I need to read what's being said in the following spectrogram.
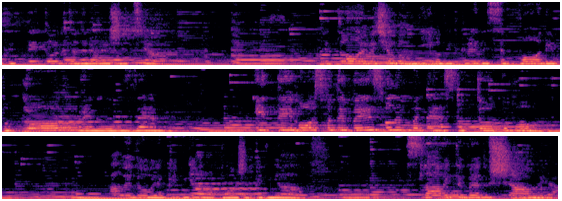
Господи, ти той, хто дарує життя. Ти той, від чого гнівом відкрилися води, і потоком ринули на землю. І ти, Господи, визволив мене з потоку вод. Аллилуйя, підняв, Боже, підняв. Славить тебе, душа моя,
